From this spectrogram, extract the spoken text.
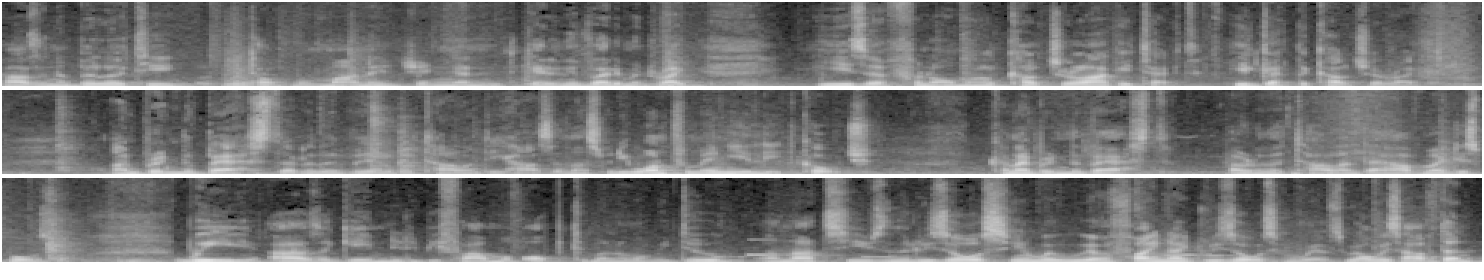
has an ability to talk about managing and getting the environment right. He's a phenomenal cultural architect. He'll get the culture right and bring the best out of the available talent he has, and that's what you want from any elite coach. Can I bring the best out of the talent I have at my disposal? We, as a game, need to be far more optimal in what we do, and that's using the resource. You know, we, have a finite resource in Wales. We always have done.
